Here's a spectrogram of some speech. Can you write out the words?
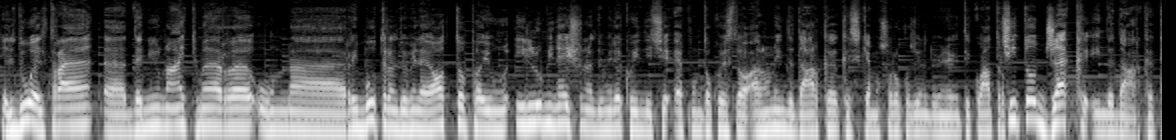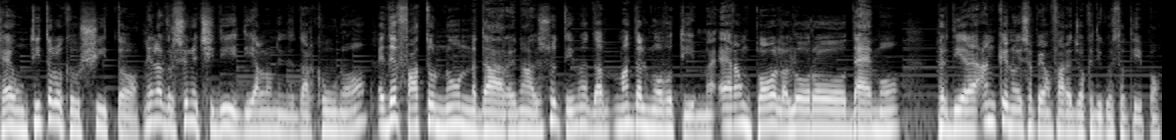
il 2 e il 3, uh, The New Nightmare, un uh, reboot nel 2008, poi un Illumination nel 2015 e appunto questo Alone in the Dark che si chiama solo così nel 2024. Cito Jack in the Dark, che è un titolo che è uscito nella versione CD di Alone in the Dark 1 ed è fatto non da Renale e il suo team, da, ma dal nuovo team. Era un po' la loro demo per dire anche noi sappiamo fare giochi di questo tipo.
